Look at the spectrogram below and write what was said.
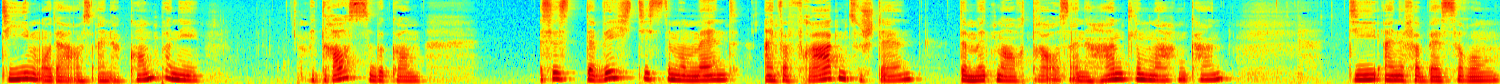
Team oder aus einer Company mit rauszubekommen. Es ist der wichtigste Moment, einfach Fragen zu stellen, damit man auch daraus eine Handlung machen kann, die eine Verbesserung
